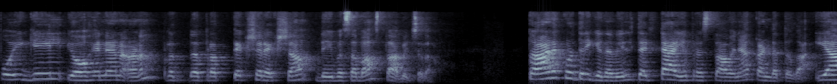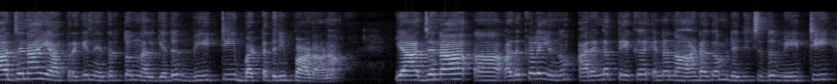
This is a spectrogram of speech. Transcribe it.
പൊയ്കയിൽ യോഹനാൻ ആണ് പ്ര- പ്രത്യക്ഷ രക്ഷാ ദൈവസഭ സ്ഥാപിച്ചത്. താഴെ കൊടുത്തിരിക്കുന്നവയിൽ തെറ്റായ പ്രസ്താവന കണ്ടെത്തുക. യാചനാ യാത്രയ്ക്ക് നേതൃത്വം നൽകിയത് വി ടി ഭട്ടതിരിപ്പാടാണ്. യാചന അടുക്കളയിൽ നിന്നും അരങ്ങത്തേക്ക് എന്ന നാടകം രചിച്ചത് വി ടി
